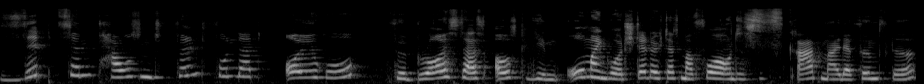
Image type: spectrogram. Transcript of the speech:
17.500 Euro für Brawl Stars ausgegeben. Oh mein Gott, stellt euch das mal vor. Und es ist gerade mal der fünfte.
